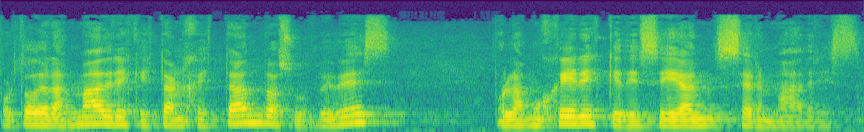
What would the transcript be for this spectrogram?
Por todas las madres que están gestando a sus bebés, por las mujeres que desean ser madres.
